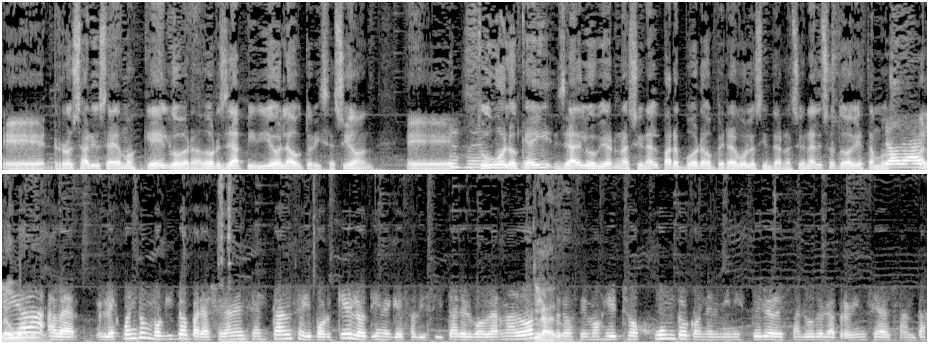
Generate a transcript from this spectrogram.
Eh, Rosario sabemos que el gobernador ya pidió la autorización. Eh. ¿Tuvo lo que hay ya del gobierno nacional para poder operar vuelos internacionales o todavía estamos a la Todavía, guardia? a ver, les cuento un poquito para llegar a esa instancia y por qué lo tiene que solicitar el gobernador. Claro. Nosotros hemos hecho junto con el Ministerio de Salud de la provincia de Santa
